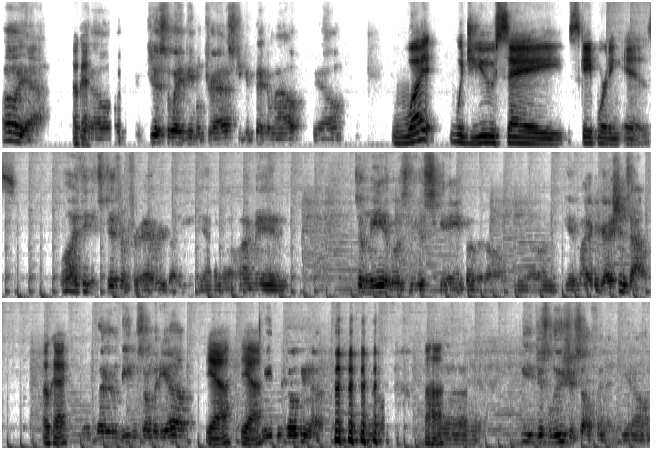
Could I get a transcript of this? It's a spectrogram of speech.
Oh, yeah. Okay. You know, just the way people dressed, you could pick them out, you know? What would you say skateboarding is? Well, I think it's different for everybody. You know, I mean, to me, it was the escape of it all. You know, and get my aggressions out. Okay. Better than beating somebody up. Yeah. Yeah. Beat the coping up. You know? uh-huh. uh, you just lose yourself in it. You know,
